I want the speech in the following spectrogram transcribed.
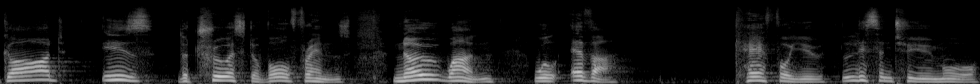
God is the truest of all friends. No one will ever care for you, listen to you more,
